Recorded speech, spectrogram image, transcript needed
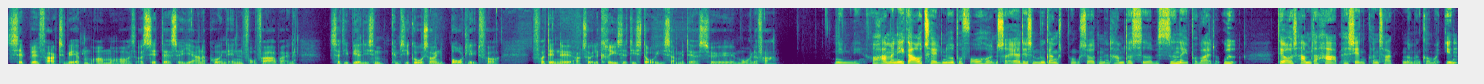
Simpelthen for at aktivere dem om at, at sætte deres hjerner på en anden form for arbejde, så de bliver ligesom, kan man sige, gåsøjne bortledt for, for den øh, aktuelle krise, de står i sammen med deres øh, mor eller far. Nemlig. Og har man ikke aftalt noget på forhånd, så er det som udgangspunkt sådan, at ham, der sidder ved siden af på vej derud, det er også ham, der har patientkontakten, når man kommer ind.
